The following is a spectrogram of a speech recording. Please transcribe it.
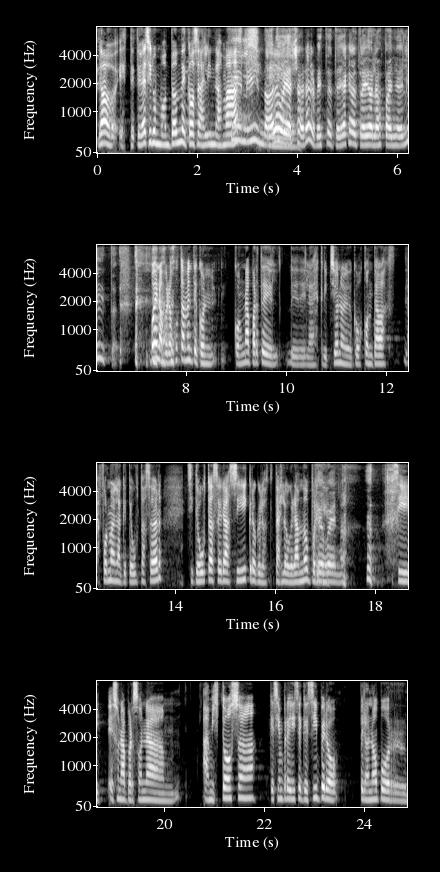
No, este, te voy a decir un montón de cosas lindas más. Qué lindo, ahora eh, voy a llorar, ¿viste? Tenías que haber traído los pañuelitos. Bueno, pero justamente con, con una parte de, de, de, la descripción o de lo que vos contabas, la forma en la que te gusta hacer, si te gusta hacer así, creo que lo estás logrando porque... Qué bueno. Sí, es una persona mm, amistosa, que siempre dice que sí, pero, pero no por...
